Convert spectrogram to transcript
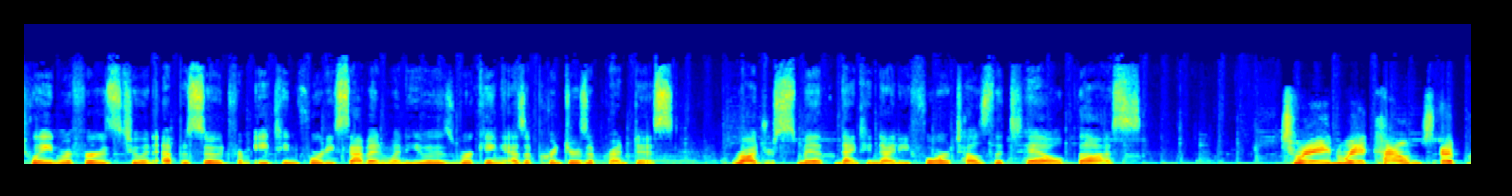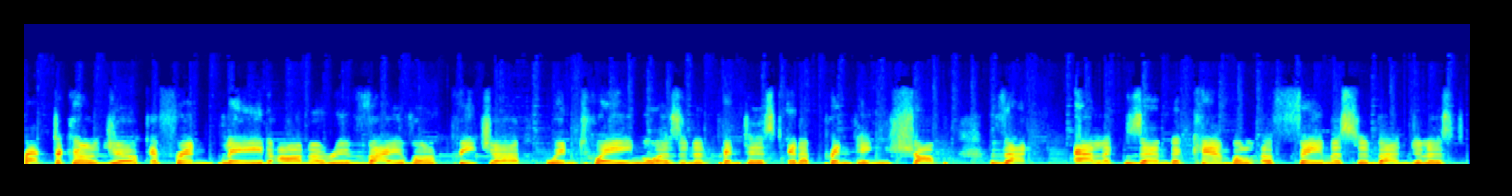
Twain refers to an episode from 1847 when he was working as a printer's apprentice. Roger Smith, 1994, tells the tale thus Twain recounts a practical joke a friend played on a revival preacher when Twain was an apprentice in a printing shop that Alexander Campbell, a famous evangelist,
